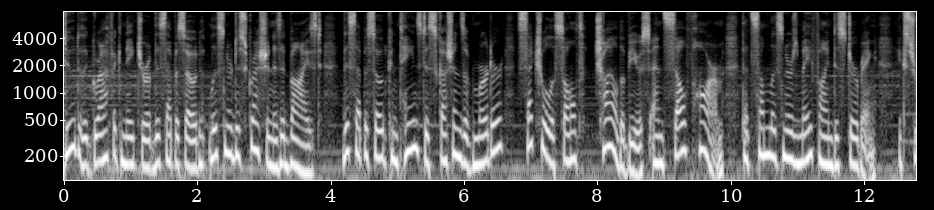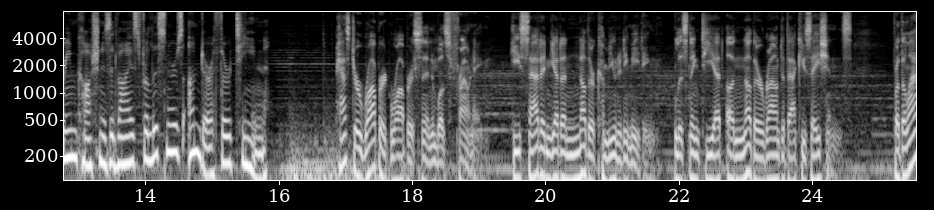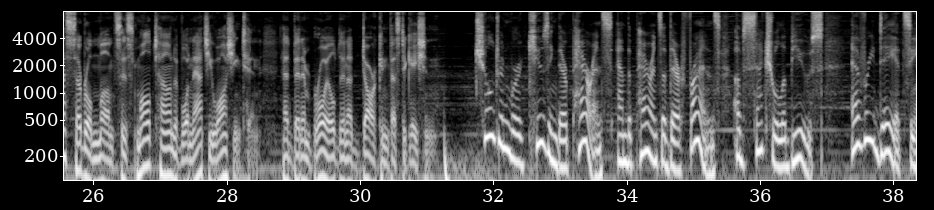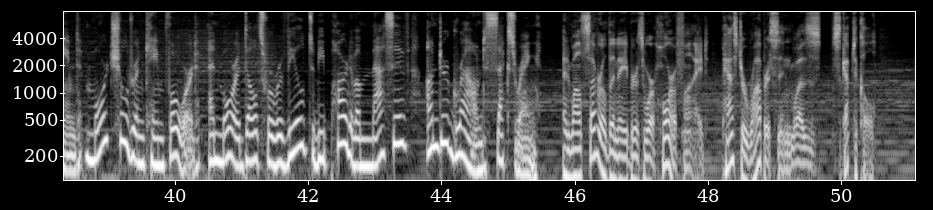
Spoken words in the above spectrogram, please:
Due to the graphic nature of this episode, listener discretion is advised. This episode contains discussions of murder, sexual assault, child abuse, and self harm that some listeners may find disturbing. Extreme caution is advised for listeners under 13. Pastor Robert Roberson was frowning. He sat in yet another community meeting, listening to yet another round of accusations. For the last several months, his small town of Wenatchee, Washington, had been embroiled in a dark investigation. Children were accusing their parents and the parents of their friends of sexual abuse. Every day, it seemed, more children came forward and more adults were revealed to be part of a massive, underground sex ring. And while several of the neighbors were horrified, Pastor Roberson was skeptical.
